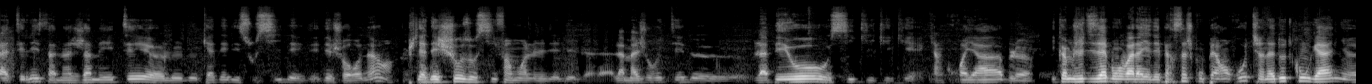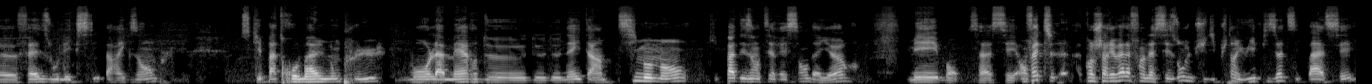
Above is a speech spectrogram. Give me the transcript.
à la télé, ça n'a jamais été euh, le, cadet des soucis des, des, showrunners. Puis il y a des choses aussi. Enfin, moi, la majorité de la BO aussi qui, est, incroyable. Et comme je disais, bon voilà, il y a des personnages qu'on perd en route. Il y en a d'autres qu'on gagne. euh, Fez ou Lexi, par exemple. Ce qui est pas trop mal non plus. Bon, la mère de Nate a un petit moment qui est pas désintéressant d'ailleurs. Mais bon, ça c'est. En fait, quand je suis arrivé à la fin de la saison, je me suis dit putain, 8 épisodes, c'est pas assez.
